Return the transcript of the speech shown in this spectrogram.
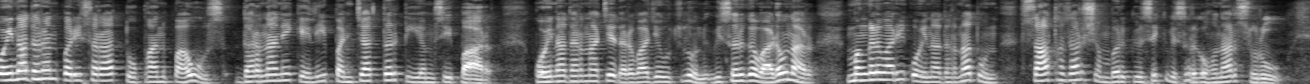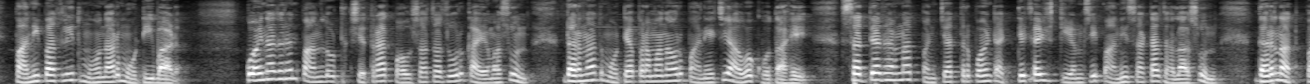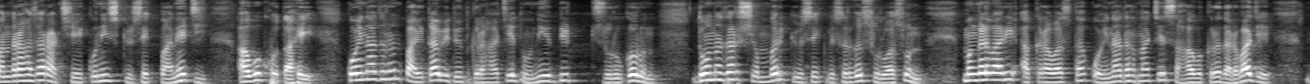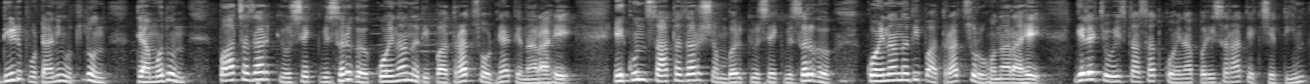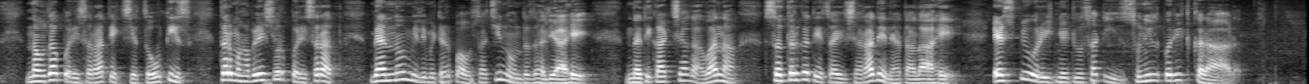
कोयना धरण परिसरात तुफान पाऊस धरणाने केली पंच्याहत्तर टी एम सी पार. कोयना धरणाचे दरवाजे उचलून विसर्ग वाढवणार मंगळवारी कोयना धरणातून सात हजार शंभर क्युसेक विसर्ग होणार सुरू. पाणी पातळीत होणार मोठी वाढ. कोयना धरण पाणलोट क्षेत्रात पावसाचा जोर कायम असून धरणात मोठ्या प्रमाणावर पाण्याची आवक होत आहे. सध्या धरणात पंच्याहत्तर पॉईंट अठ्ठेचाळीस टी एम सी पाणीसाठा झाला असून धरणात पंधरा हजार आठशे एकोणीस क्युसेक पाण्याची आवक होत आहे. कोयना धरण पायथा विद्युत ग्रहाचे दोन्ही युनिट सुरू करून दोन हजार शंभर क्युसेक विसर्ग सुरू असून मंगळवारी अकरा वाजता कोयना धरणाचे सहा वक्र दरवाजे दीड फुटांनी उचलून त्यामधून पाच हजार क्युसेक विसर्ग कोयना नदीपात्रात सोडण्यात येणार आहे. एकूण सात हजार शंभर क्युसेक विसर्ग कोयना नदी पात्रात सुरू होणार आहे. गेल्या चोवीस तासात कोयना परिसरात एकशे तीन नवदा परिसरात एकशे चौतीस तर महाबळेश्वर परिसरात ब्याण्णव मिलीमीटर पावसाची नोंद झाली आहे. नदीकाठच्या गावांना सतर्कतेचा इशारा देण्यात आला आहे. एस पी ओरिजिनेटिव्हसाठी सुनील परीट कराड.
